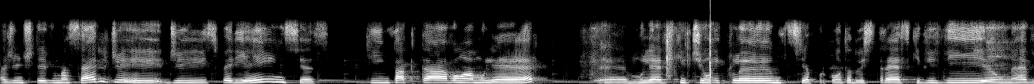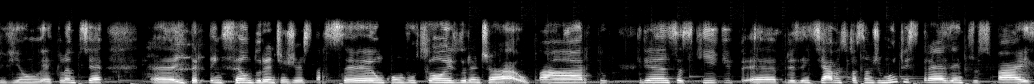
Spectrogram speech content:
A gente teve uma série de, de experiências que impactavam a mulher é, mulheres que tinham eclâmpsia por conta do estresse que viviam, né? Viviam eclâmpsia, é, hipertensão durante a gestação, convulsões durante a, o parto, crianças que é, presenciavam situação de muito estresse entre os pais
